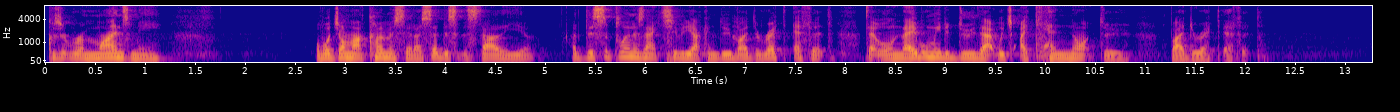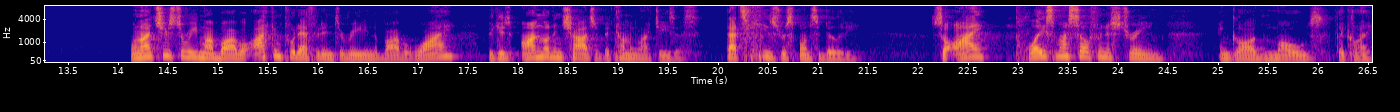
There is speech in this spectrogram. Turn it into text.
because it reminds me of what John Mark Comer said. I said this at the start of the year. A discipline is an activity I can do by direct effort that will enable me to do that which I cannot do by direct effort. When I choose to read my Bible, I can put effort into reading the Bible. Why? Because I'm not in charge of becoming like Jesus. That's his responsibility. So I place myself in a stream and God molds the clay.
